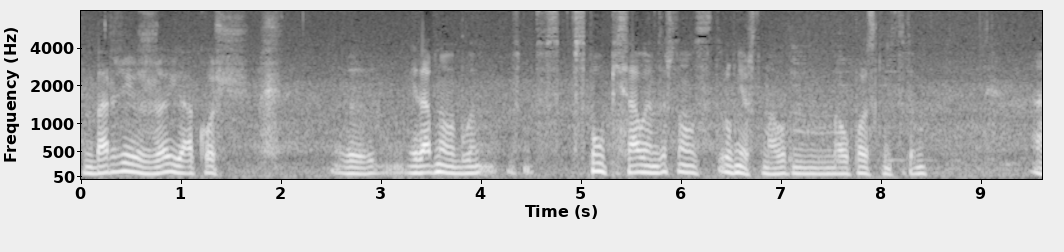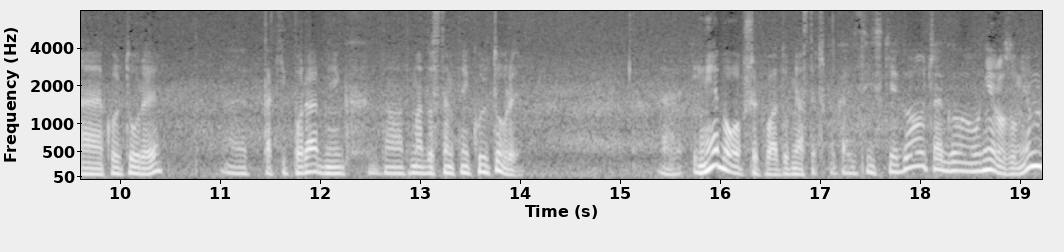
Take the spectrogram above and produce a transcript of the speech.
Tym bardziej, że jakoś y, niedawno byłem, współpisałem, zresztą z, również z Mało, Małopolskim Instytutem e, Kultury, e, taki poradnik na temat dostępnej kultury. E, I nie było przykładu miasteczka galicyjskiego, czego nie rozumiem,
